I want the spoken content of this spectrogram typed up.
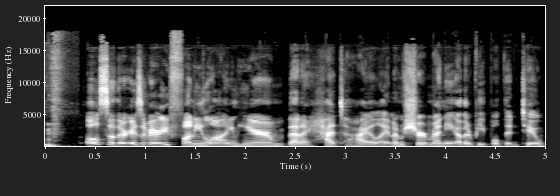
also, there is a very funny line here that I had to highlight. and I'm sure many other people did too.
